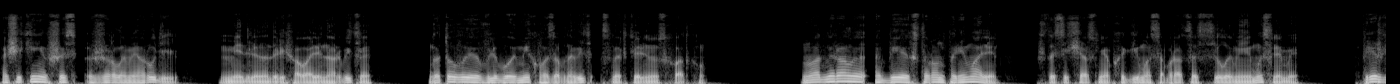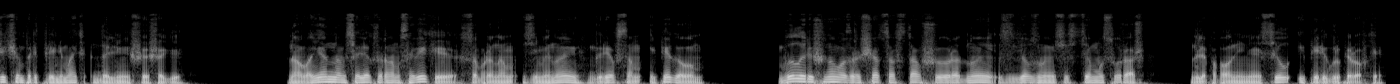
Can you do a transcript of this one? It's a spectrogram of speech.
ощетинившись жерлами орудий, медленно дрейфовали на орбите, готовые в любой миг возобновить смертельную схватку. Но адмиралы обеих сторон понимали, что сейчас необходимо собраться с силами и мыслями, прежде чем предпринимать дальнейшие шаги. На военном селекторном совете, собранном Зиминой, Гревсом и Пеговым, было решено возвращаться в ставшую родной звездную систему «Сураж» для пополнения сил и перегруппировки.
